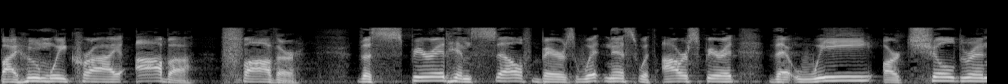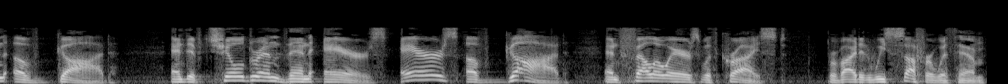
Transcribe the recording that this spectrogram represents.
by whom we cry, Abba, Father. The Spirit Himself bears witness with our spirit that we are children of God. And if children, then heirs. Heirs of God and fellow heirs with Christ, provided we suffer with Him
